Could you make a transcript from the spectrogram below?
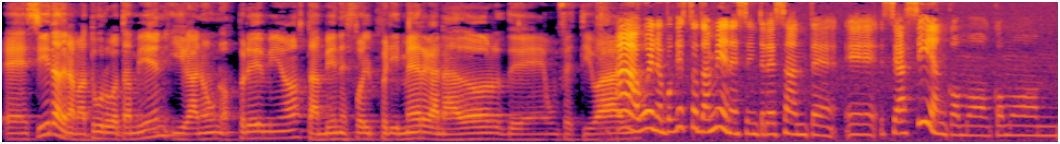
Eh, sí era dramaturgo también y ganó unos premios. También fue el primer ganador de un festival. Ah, bueno, porque esto también es interesante. Eh, se hacían como, como mm,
